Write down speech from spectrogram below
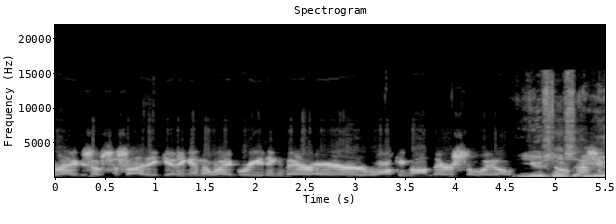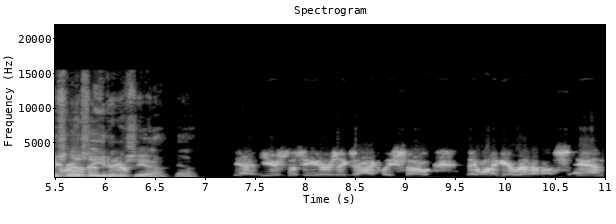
dregs of society getting in the way, breathing their air, walking on their soil. Useless, you know, useless eaters. Yeah, yeah. Yeah, Yeah, useless eaters, exactly. So they want to get rid of us, and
